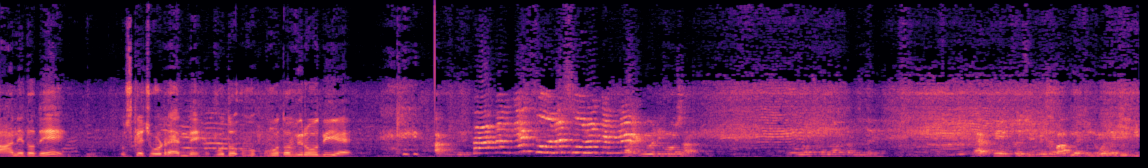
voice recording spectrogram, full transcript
आने तो दे उसके छोड़ रहने दे। वो तो वो, वो तो विरोधी है पापा का सोलह सोलह करना हैप्पी होली मौसा हैप्पी जिम्मी से बाद में खेलूँगा दीदी.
